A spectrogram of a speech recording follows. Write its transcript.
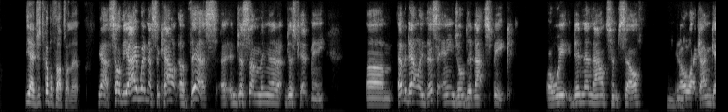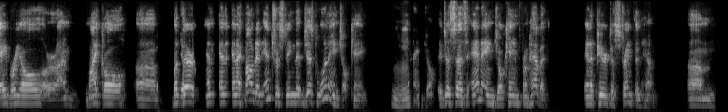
yeah, just a couple thoughts on that. Yeah. So the eyewitness account of this, uh, and just something that just hit me. Um, evidently, this angel did not speak, or we didn't announce himself. Mm-hmm. You know, like I'm Gabriel or I'm Michael. Uh, but yep. there, and and and I found it interesting that just one angel came. Mm-hmm. angel. It just says an angel came from heaven and appeared to strengthen him. Um,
